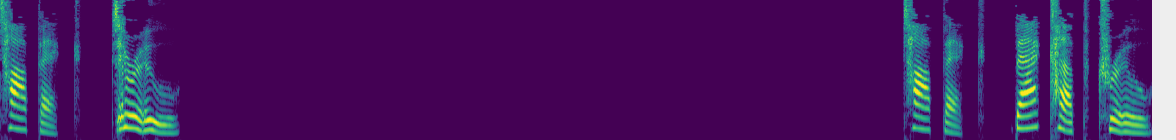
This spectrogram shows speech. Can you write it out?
Topic: Drew Topic: Backup crew.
